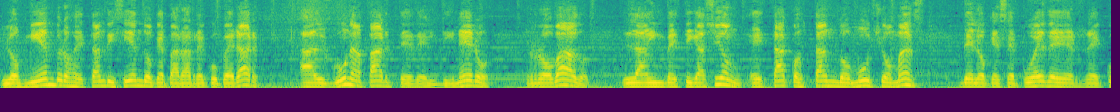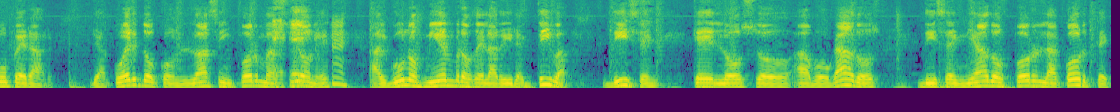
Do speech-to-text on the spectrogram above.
Los miembros están diciendo que para recuperar alguna parte del dinero robado, la investigación está costando mucho más de lo que se puede recuperar. De acuerdo con las informaciones, algunos miembros de la directiva dicen que los oh, abogados diseñados por la Corte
